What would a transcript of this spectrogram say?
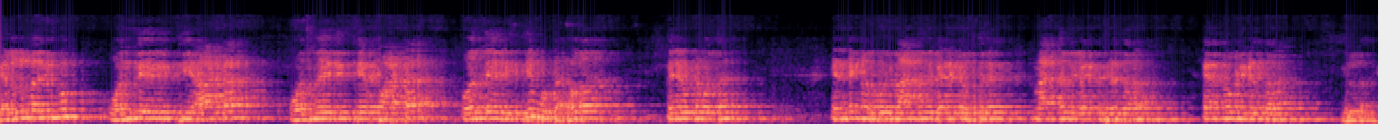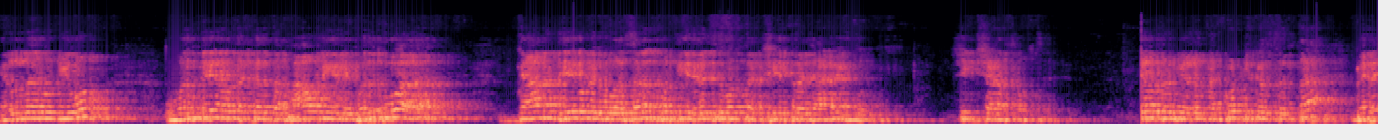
ನಿಮ್ಗೆಲ್ಲರಿಗೂ ಒಂದೇ ರೀತಿಯ ಆಟ, ಒಂದೇ ರೀತಿಯ ಪಾಠ, ಒಂದೇ ರೀತಿಯ ಊಟ. ಹೌದಾ? ಬೇರೆ ಊಟ ಮತ್ತೆ ಎಂಟನೇ ಕ್ಲಾಸ್ ಹೋಗಿ ನಾಲ್ಕು ಜನ ಬೇರೆ ಕಳಿಸ್ತಾರೆ ನಾಲ್ಕು ಜನ ಬೇರೆ ಹೇಳ್ತಾರ. ಎರಡು ಮಕ್ಕಳಿಗೆ ಹೇಳ್ತಾರ ಇಲ್ಲ. ಎಲ್ಲರೂ ನೀವು ಒಂದೇ ಅನ್ನತಕ್ಕಂಥ ಭಾವನೆಯಲ್ಲಿ ಬದುಕುವ, ಜ್ಞಾನ ದೇವರಿರುವ ಸರಸ್ವತಿ ನೆಲೆಸುವಂತ ಕ್ಷೇತ್ರ ಜಾಗ ಇದು. ಶಿಕ್ಷಣ ಸಂಸ್ಥೆ. ದೇವರು ಮೇಲೆ ಕೊಟ್ಟು ಕಳಿಸಂತ ಬೆಲೆ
